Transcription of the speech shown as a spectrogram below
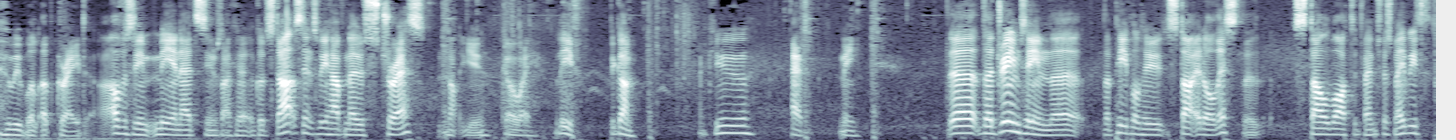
who we will upgrade. Obviously, me and Ed seems like a, good start since we have no stress. Not you. Go away. Leave. Be gone. Thank you. Ed. Me. The the dream team, the the people who started all this, the Stalwart Adventures, maybe th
